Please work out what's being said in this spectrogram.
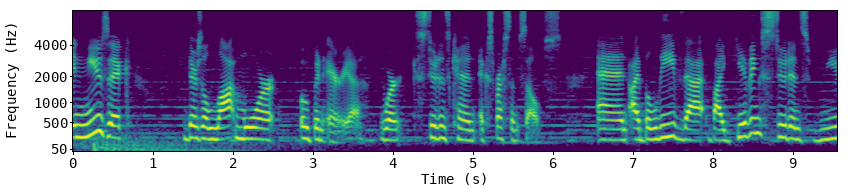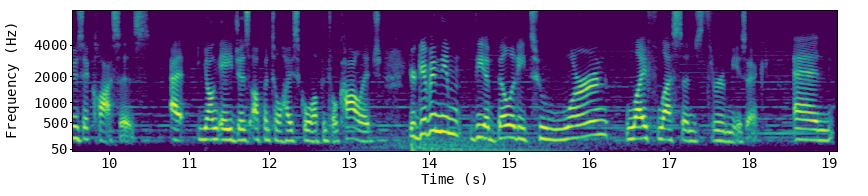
In music, there's a lot more open area where students can express themselves. And I believe that by giving students music classes at young ages up until high school, up until college, you're giving them the ability to learn life lessons through music. And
